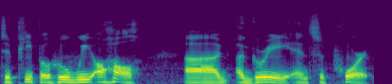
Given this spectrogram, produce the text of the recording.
to people who we all uh, agree and support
